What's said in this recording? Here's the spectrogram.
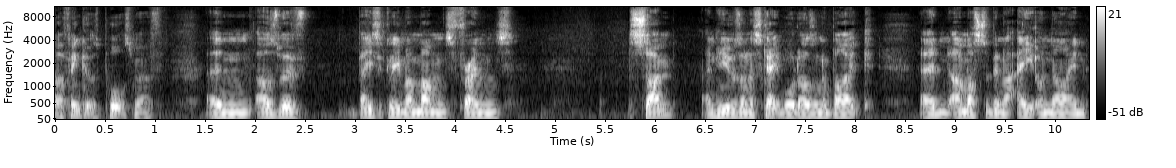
I think it was Portsmouth, and I was with basically my mum's friend's son, and he was on a skateboard. I was on a bike, and I must have been like eight or nine.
